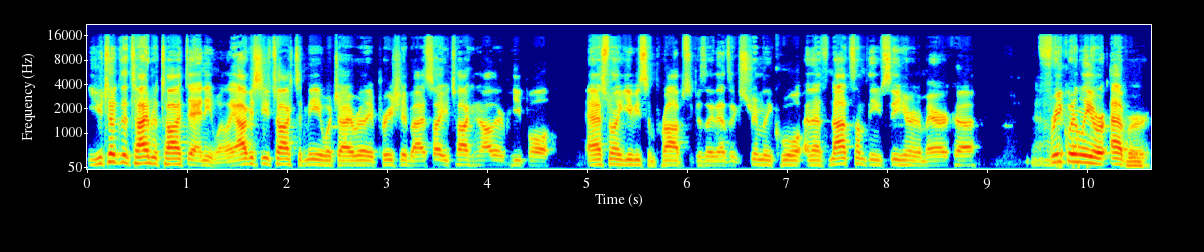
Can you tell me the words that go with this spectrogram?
you took the time to talk to anyone. Like obviously you talked to me, which I really appreciate, but I saw you talking to other people. And I just want to give you some props because like that's extremely cool. And that's not something you see here in America no. frequently or ever.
